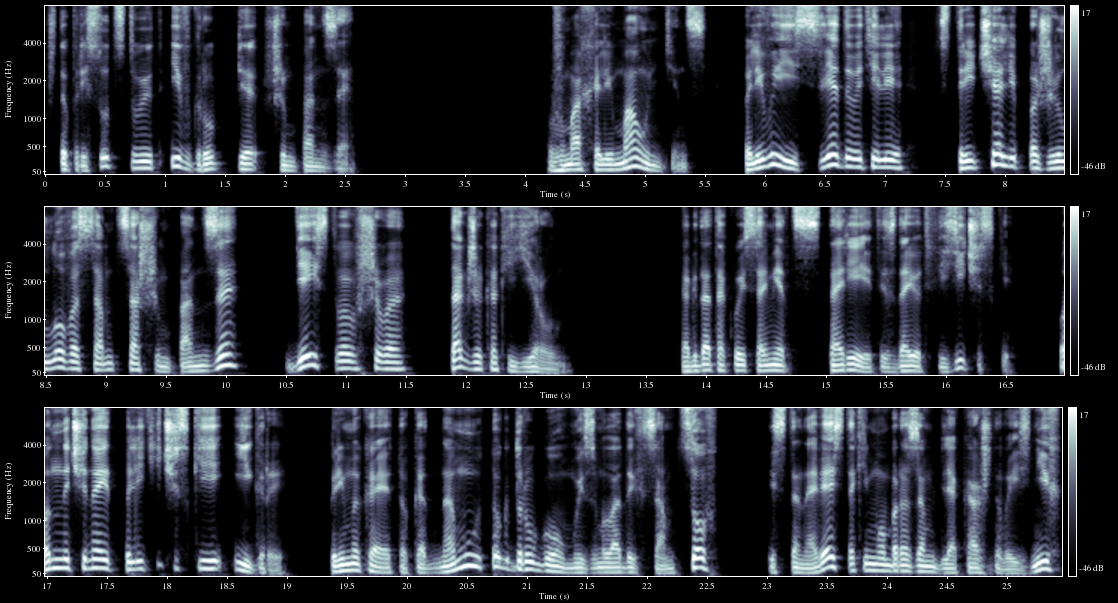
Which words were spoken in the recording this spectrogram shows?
что присутствуют и в группе шимпанзе. В Махали Маунтинс полевые исследователи встречали пожилого самца шимпанзе, действовавшего так же, как Ерун. Когда такой самец стареет и сдает физически, он начинает политические игры, примыкая то к одному, то к другому из молодых самцов и становясь таким образом для каждого из них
